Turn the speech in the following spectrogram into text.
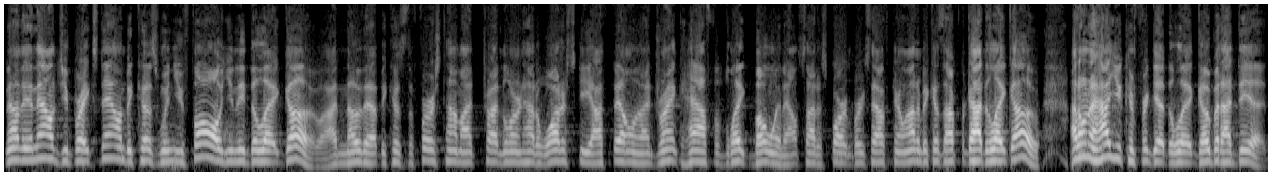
Now, the analogy breaks down because when you fall, you need to let go. I know that because the first time I tried to learn how to water ski, I fell and I drank half of Lake Bowen outside of Spartanburg, South Carolina because I forgot to let go. I don't know how you can forget to let go, but I did.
